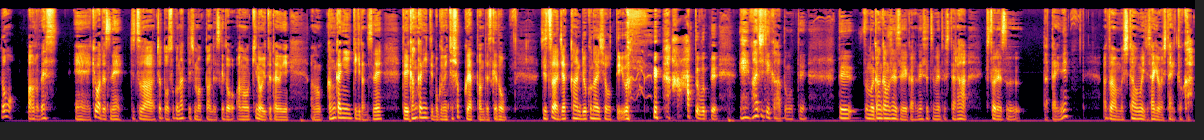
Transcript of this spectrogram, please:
どうも、パウロです。えー、今日はですね、実はちょっと遅くなってしまったんですけど、あの、昨日言ってたように、あの、眼科に行ってきたんですね。で、眼科に行って僕めっちゃショックやったんですけど、実は若干緑内障っていう はぁと思って、えー、マジでかと思って。で、その眼科の先生からね、説明としたら、ストレスだったりね、あとはもう下を向いて作業したりとか、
